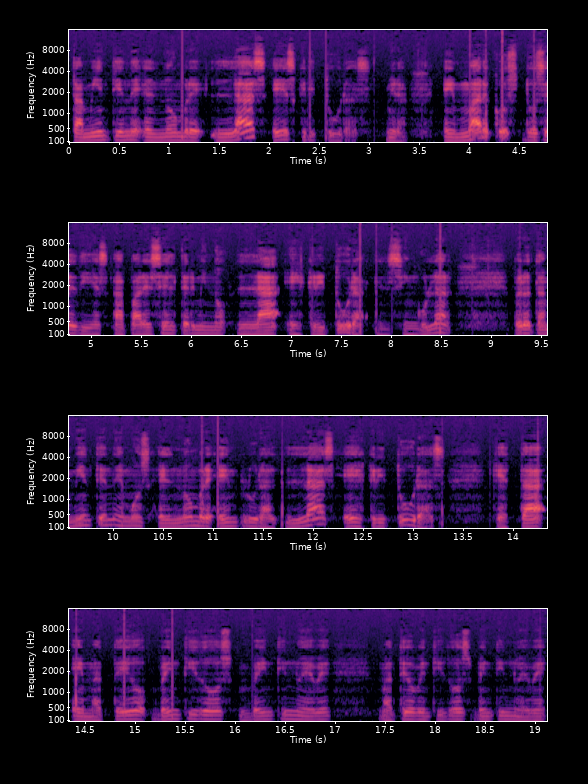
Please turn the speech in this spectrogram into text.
También tiene el nombre las escrituras. Mira, en Marcos 12.10 aparece el término la escritura en singular, pero también tenemos el nombre en plural las escrituras que está en Mateo 22, 29, Mateo 22, 29,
